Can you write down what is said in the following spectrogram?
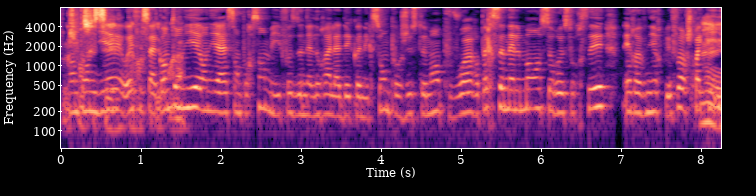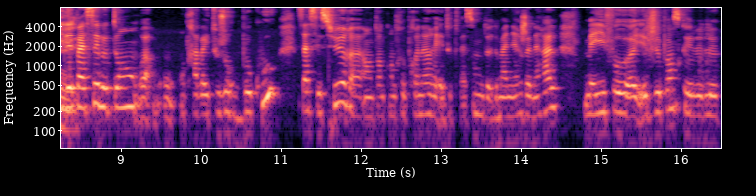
quand on y est, ouais, c'est ça. Quand on y est, on y est à 100%, mais il faut se donner le droit à la déconnexion pour justement pouvoir personnellement se ressourcer et revenir plus fort. Je crois qu'il est passé le temps. On, travaille toujours beaucoup, ça c'est sûr, euh, en tant qu'entrepreneur et de toute façon de, manière générale. Mais il faut, euh, je pense que le,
